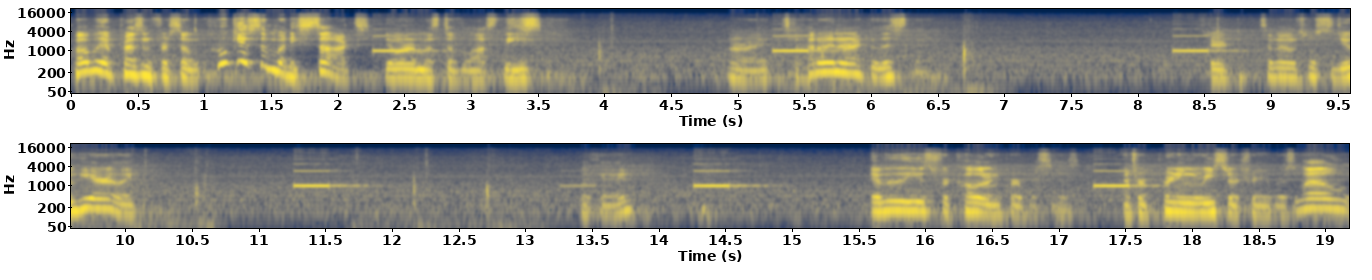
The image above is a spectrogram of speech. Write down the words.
Probably a present for someone. Who gives somebody socks? The owner must have lost these. Alright, so how do I interact with this thing? There something I'm supposed to do here? Like... Okay. Heavily used for coloring purposes and for printing research papers. Well,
